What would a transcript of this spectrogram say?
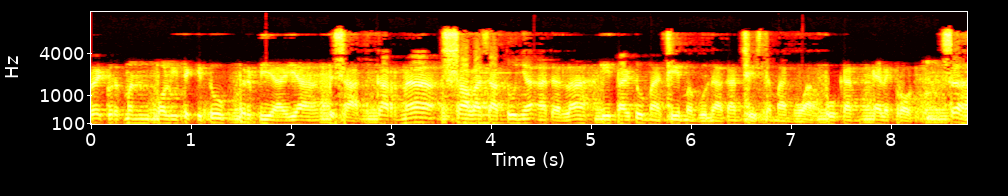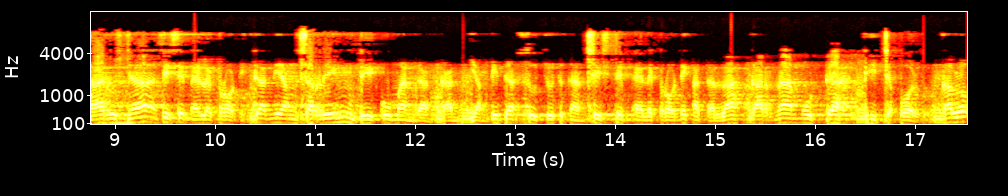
Rekrutmen politik itu berbiaya besar karena salah satunya adalah kita itu masih menggunakan sistem manual, bukan elektronik. Seharusnya sistem elektronik dan yang sering dikumandangkan yang tidak setuju dengan sistem elektronik adalah karena mudah dijebol. Kalau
